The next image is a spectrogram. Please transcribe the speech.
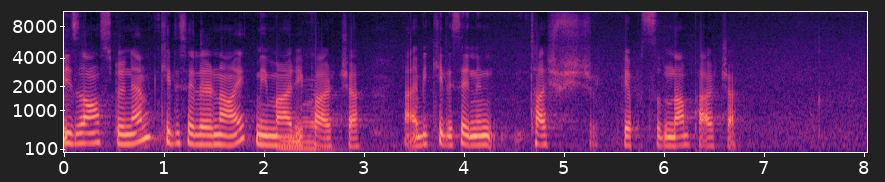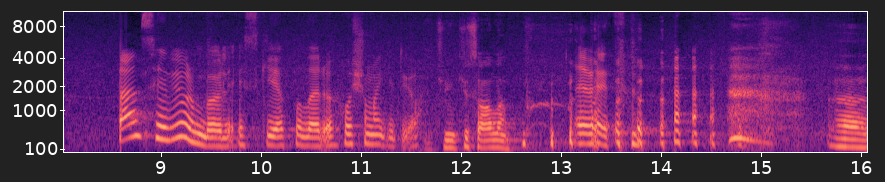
Bizans dönem kiliselerine ait mimari Mimari. parça. Yani bir kilisenin taş yapısından parça. Ben seviyorum böyle eski yapıları. Hoşuma gidiyor. Çünkü sağlam. Evet. Ha,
